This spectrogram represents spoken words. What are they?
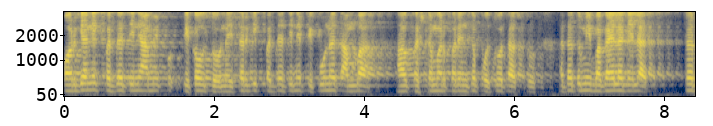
ऑर्गॅनिक पद्धतीने आम्ही पिकवतो. नैसर्गिक पद्धतीने पिकवूनच आंबा हा कस्टमर पर्यंत पोहोचवत असतो. आता तुम्ही बघायला गेलात तर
